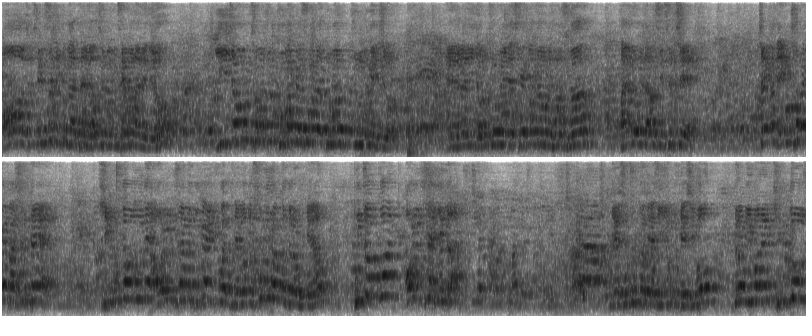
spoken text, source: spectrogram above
어, 좀 재밌어질 것 같아요. 지금 세 번 하면요. 이정훈 선수 두번 결승으로 두번 준우승 과연 오늘 나올 수 있을지. 자, 이거 냉철하게 봤을 때 김동훈의 어윤수하면 누가 이길 것 같으세요? 먼저 손으로 한번 들어볼게요. 무조건 어윤수가 이긴다. 예, 소속까지 해서 이 정도 계시고 그럼 이번엔 김도우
